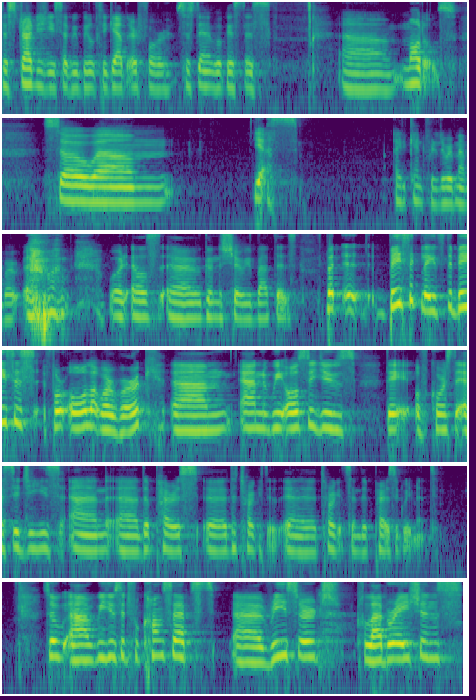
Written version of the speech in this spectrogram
the, strategies that we build together for sustainable business models. So, um, yes, I can't really remember what else uh, I'm going to show you about this. But uh, basically, it's the basis for all of our work. Um, and we also use, the, of course, the SDGs and uh, the Paris, uh, the target, uh, targets in the Paris Agreement. So uh, we use it for concepts, research, collaborations,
